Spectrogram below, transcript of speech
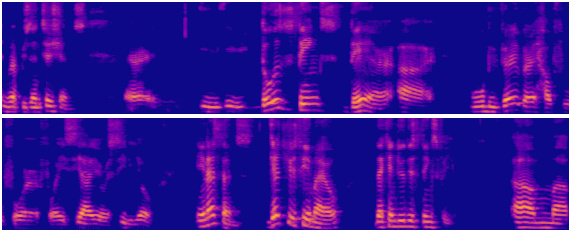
and representations. Uh, those things there are, will be very, very helpful for, for a CIO or CDO. In essence, get you a CMIO that can do these things for you. Um, uh,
